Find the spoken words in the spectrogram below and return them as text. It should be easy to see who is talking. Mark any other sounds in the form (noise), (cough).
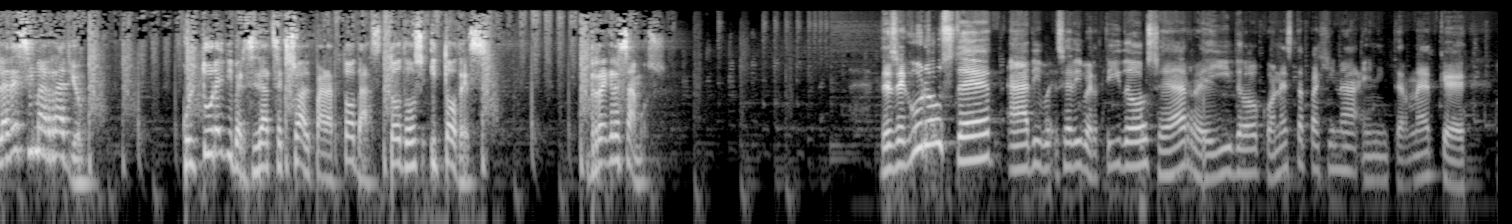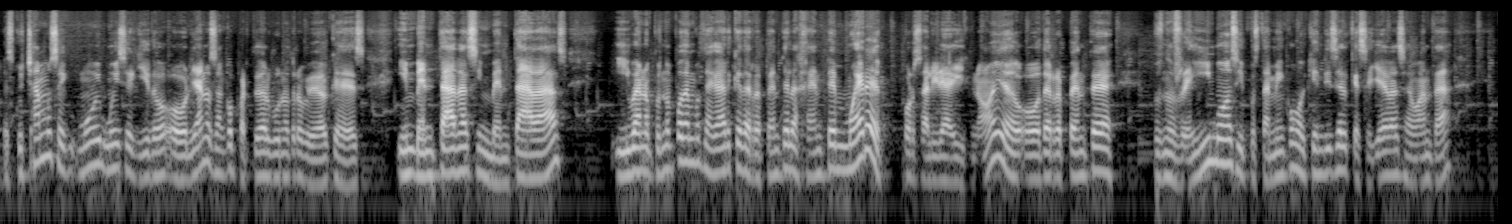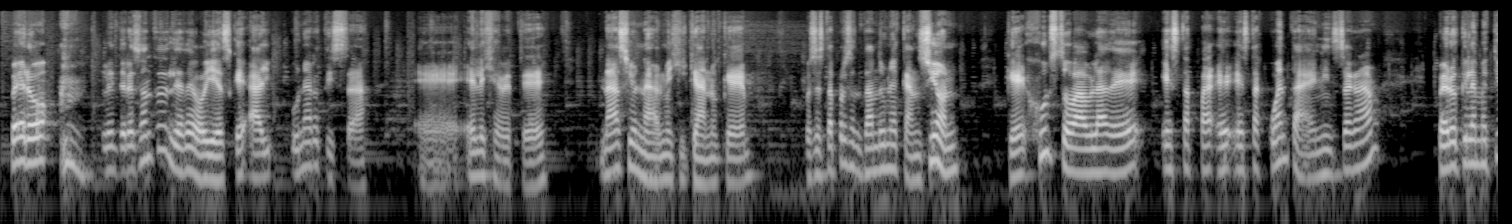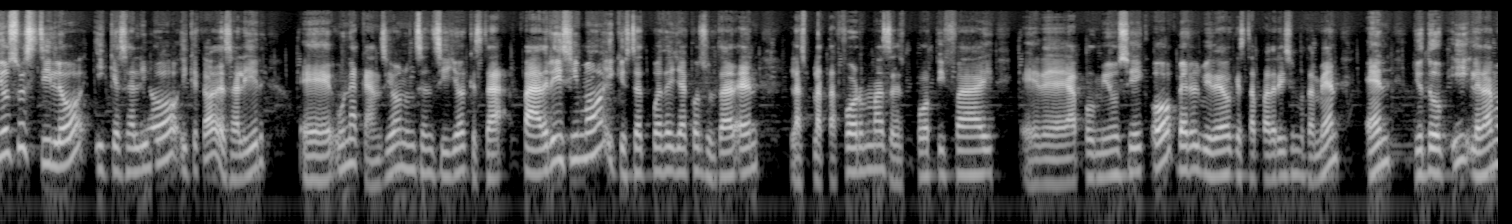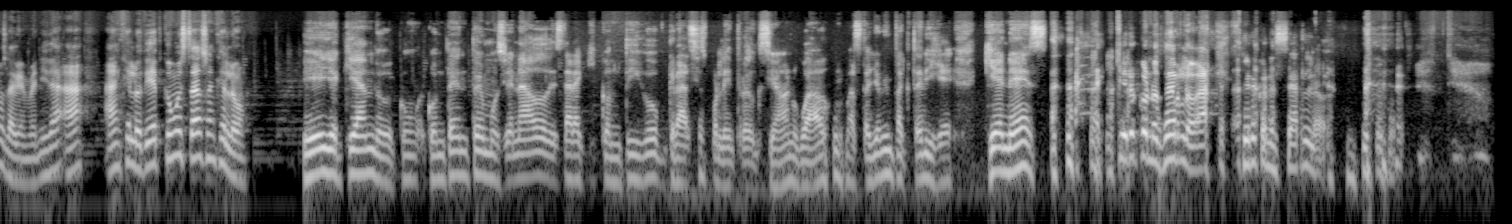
Speaker 1: La décima radio. Cultura y diversidad sexual para todas, todos y todes. Regresamos.
Speaker 2: De seguro usted se ha divertido, se ha reído con esta página en internet que escuchamos muy, muy seguido, o ya nos han compartido algún otro video que es Inventadas, Inventadas. Y bueno, pues no podemos negar que de repente la gente muere por salir ahí, ¿no? o de repente, pues nos reímos y pues también como quien dice el que se lleva se aguanta. Pero (clears throat) lo interesante del día de hoy es que hay un artista eh, LGBT nacional mexicano que pues está presentando una canción que justo habla de esta, eh, esta cuenta en Instagram, pero que le metió su estilo y que salió y que acaba de salir eh, una canción, un sencillo que está padrísimo y que usted puede ya consultar en las plataformas de Spotify, eh, de Apple Music o ver el video que está padrísimo también en YouTube. Y le damos la bienvenida a Ángelo Diep. ¿Cómo estás, Ángelo?
Speaker 3: Y aquí ando, contento, emocionado de estar aquí contigo. Gracias por la introducción. Wow, (laughs) hasta yo me impacté. Dije, ¿quién es? (laughs)
Speaker 2: Quiero conocerlo. (laughs)
Speaker 3: Quiero conocerlo.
